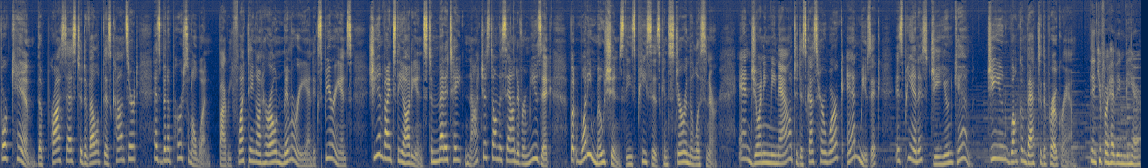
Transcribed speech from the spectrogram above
For Kim, the process to develop this concert has been a personal one. By reflecting on her own memory and experience, she invites the audience to meditate not just on the sound of her music, but what emotions these pieces can stir in the listener. And joining me now to discuss her work and music is pianist Ji Yoon Kim. Ji Yoon, welcome back to the program. Thank you for having me here.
